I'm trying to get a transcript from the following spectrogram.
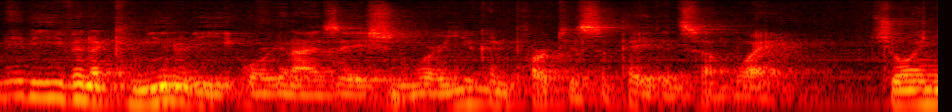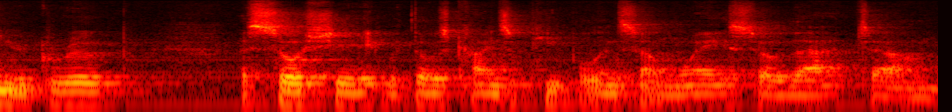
maybe even a community organization where you can participate in some way. Join your group, associate with those kinds of people in some way so that um,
